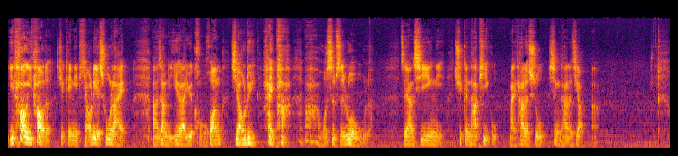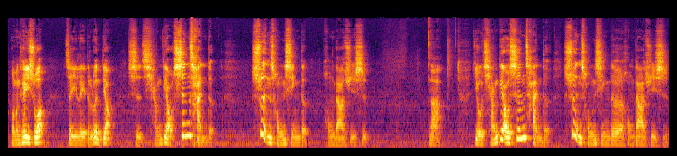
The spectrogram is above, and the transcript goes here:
一套一套的去给你条列出来，啊，让你越来越恐慌、焦虑、害怕啊，我是不是落伍了？这样吸引你去跟他屁股买他的书、信他的教啊。我们可以说这一类的论调是强调生产的、顺从型的宏大叙事。那有强调生产的顺从型的宏大叙事，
